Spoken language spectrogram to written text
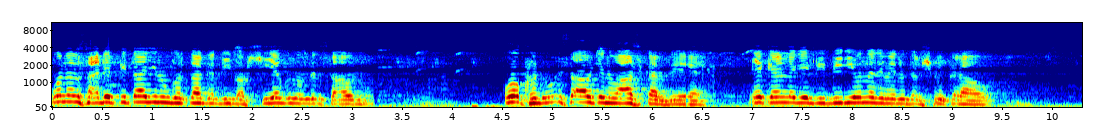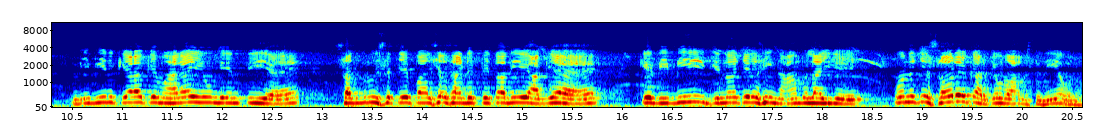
ਉਹਨਾਂ ਨੇ ਸਾਡੇ ਪਿਤਾ ਜੀ ਨੂੰ ਗੁਰਤਾ ਗੱਦੀ ਬਖਸ਼ੀ ਹੈ ਗੁਰੂ ਅੰਗਦ ਸਾਹਿਬ ਨੂੰ। ਉਹ ਖੰਡੂਰ ਸਾਹਿਬ ਚ ਨਿਵਾਸ ਕਰਦੇ ਆ ਇਹ ਕਹਿਣ ਲੱਗੇ, ਬੀਬੀ ਜੀ, ਉਹਨਾਂ ਦੇ ਮੈਨੂੰ ਦਰਸ਼ਨ ਕਰਾਓ। ਬੀਬੀ ਨੇ ਕਿਹਾ ਕਿ, ਮਹਾਰਾਜ ਇਹ ਬੇਨਤੀ ਹੈ ਸਤਿਗੁਰੂ ਸੱਚੇ ਪਾਤਸ਼ਾਹ ਸਾਡੇ ਪਿਤਾ ਦੀ ਇਹ ਆਗਿਆ ਹੈ ਕਿ ਬੀਬੀ, ਜਿੰਨਾ ਚਿਰ ਅਸੀਂ ਨਾਮ ਬੁਲਾਈਏ, ਉਹਨਾਂ ਚਿਰ ਸਹੁਰੇ ਘਰ ਚੋਂ ਵਾਪਸ ਨਹੀਂ ਆਉਣਾ।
